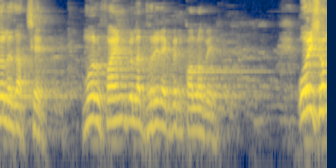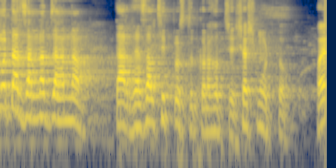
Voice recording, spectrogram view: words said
চলে যাচ্ছে। মূল পয়েন্টগুলো ধরে রাখবেন কলবে। ওই সময় তার জান্নাত জাহান্নাম, তার রেজাল্ট শিট প্রস্তুত করা হচ্ছে, শেষ মুহূর্ত। হয়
